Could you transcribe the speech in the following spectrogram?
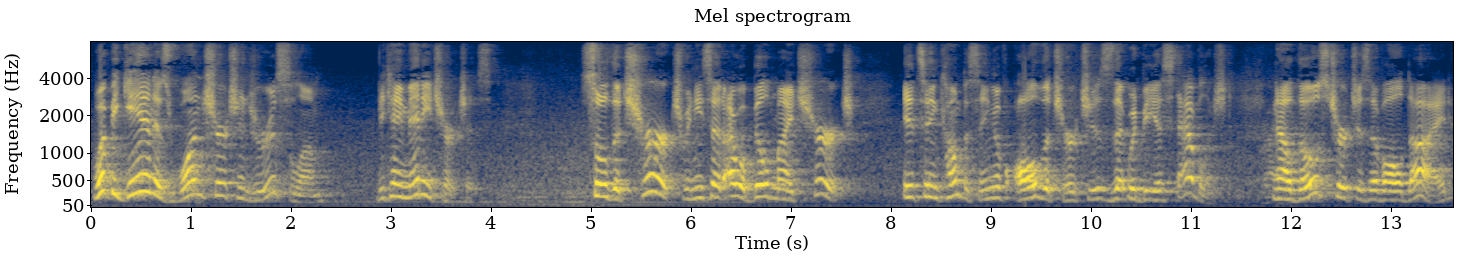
what began as one church in Jerusalem became many churches. So the church, when he said, I will build my church, it's encompassing of all the churches that would be established. Now, those churches have all died,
